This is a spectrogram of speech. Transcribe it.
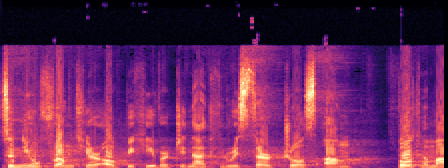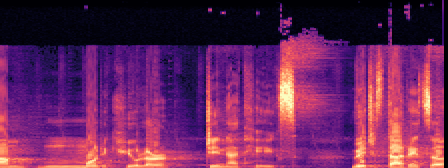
The new frontier of behavior genetic research draws on bottom up molecular genetics, which studies the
